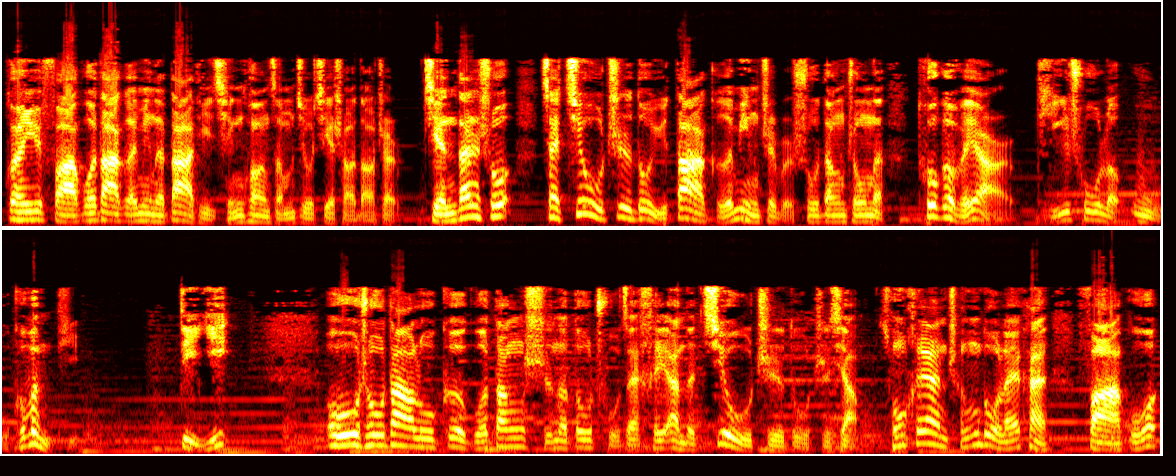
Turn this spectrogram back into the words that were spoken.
关于法国大革命的大体情况，咱们就介绍到这儿。简单说，在《旧制度与大革命》这本书当中呢，托克维尔提出了五个问题。第一，欧洲大陆各国当时呢都处在黑暗的旧制度之下，从黑暗程度来看，法国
